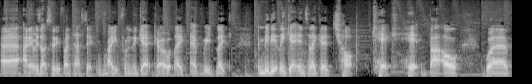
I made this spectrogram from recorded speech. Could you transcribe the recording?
uh, and it was absolutely fantastic right from the get go. Like every like immediately get into like a chop kick hit battle where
